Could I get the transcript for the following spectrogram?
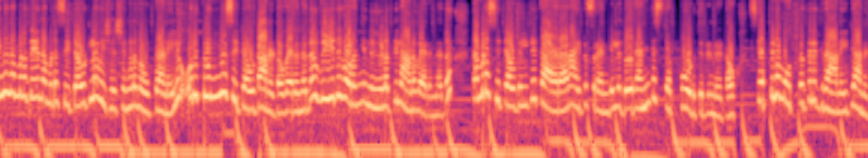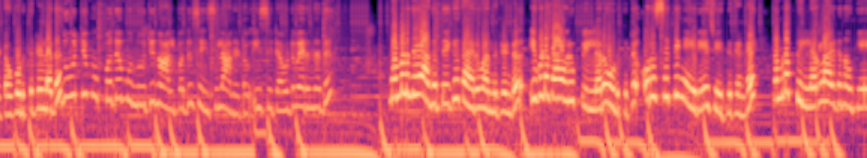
ഇനി നമ്മളിതേ നമ്മുടെ സിറ്റ് ഔട്ടിലെ വിശേഷങ്ങൾ നോക്കുകയാണെങ്കിൽ ഒരു കുഞ്ഞു സിറ്റ് ഔട്ട് ആണ് കേട്ടോ വരുന്നത്. വീതി കുറഞ്ഞ നീളത്തിലാണ് വരുന്നത്. നമ്മുടെ സിറ്റ് ഔട്ടിലേക്ക് കയറാനായിട്ട് ഫ്രണ്ടിൽ ഇതേ രണ്ട് സ്റ്റെപ്പ് കൊടുത്തിട്ടുണ്ട് കേട്ടോ സ്റ്റെപ്പിൽ മൊത്തത്തിൽ ഗ്രാനൈറ്റ് ആണ് കേട്ടോ കൊടുത്തിട്ടുള്ളത്. നൂറ്റി മുപ്പത് മുന്നൂറ്റി നാൽപ്പത് സൈസിലാണ് കേട്ടോ ഈ സിറ്റ് ഔട്ട് വരുന്നത്. നമ്മളിതേ അകത്തേക്ക് കയറി വന്നിട്ടുണ്ട്. ഇവിടെ ദാ ഒരു പില്ലർ കൊടുത്തിട്ട് ഒരു സിറ്റിംഗ് ഏരിയ ചെയ്തിട്ടുണ്ട്. നമ്മുടെ പില്ലറിലായിട്ട് നോക്കിയ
